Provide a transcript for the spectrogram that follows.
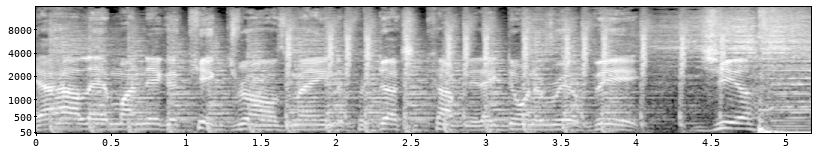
y'all holla at my nigga Kick Drums, man, the production company. They doing it real big. Gia.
